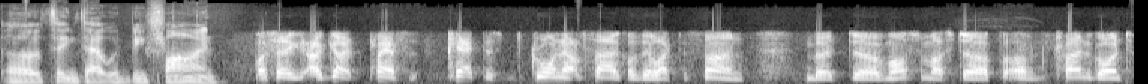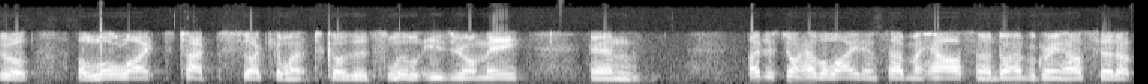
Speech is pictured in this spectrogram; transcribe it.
uh, think that would be fine. I say I got plants, cactus growing outside because they like the sun. But uh, most of my stuff, I'm trying to go into a, a low light type of succulent because it's a little easier on me, and I just don't have the light inside my house, and I don't have a greenhouse set up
